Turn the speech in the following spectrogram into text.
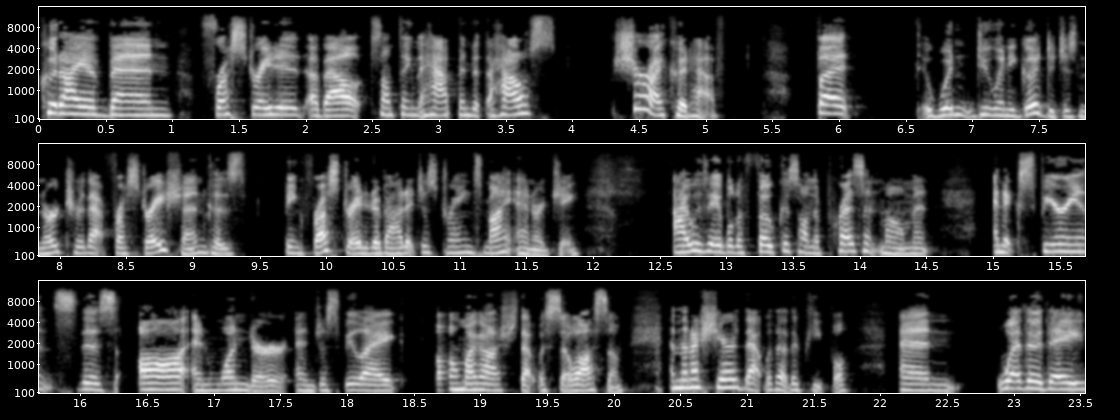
Could i have been frustrated about something that happened at the house? Sure i could have. But it wouldn't do any good to just nurture that frustration because being frustrated about it just drains my energy I was able to focus on the present moment and experience this awe and wonder and just be like, oh my gosh, that was so awesome. And then I shared that with other people. And whether they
